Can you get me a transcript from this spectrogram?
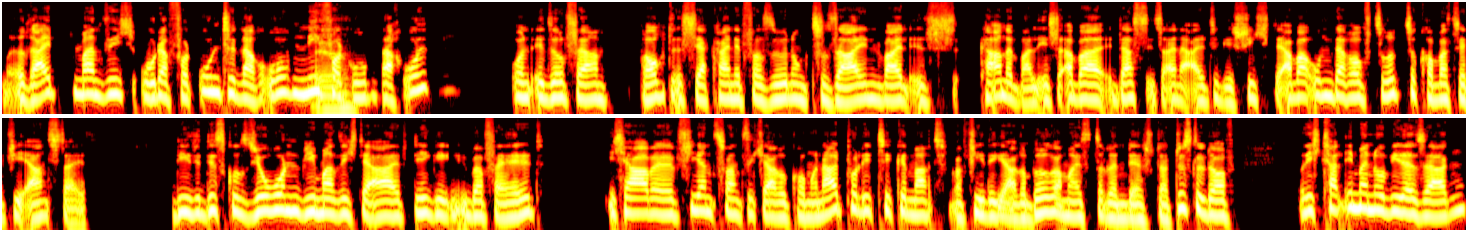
reibt man sich oder von unten nach oben, nie ja. von oben nach unten. Und insofern braucht es ja keine Versöhnung zu sein, weil es Karneval ist. Aber das ist eine alte Geschichte. Aber um darauf zurückzukommen, was ja viel ernster ist diese Diskussion, wie man sich der AfD gegenüber verhält. Ich habe 24 Jahre Kommunalpolitik gemacht, ich war viele Jahre Bürgermeisterin der Stadt Düsseldorf und ich kann immer nur wieder sagen,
